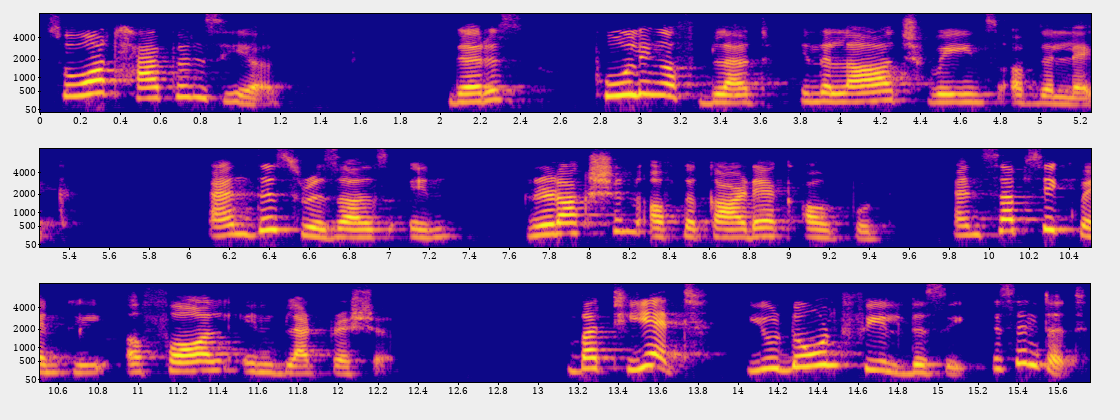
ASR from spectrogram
So what happens here? There is pooling of blood in the large veins of the leg and this results in reduction of the cardiac output, and subsequently a fall in blood pressure. But yet, you don't feel dizzy, isn't it?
